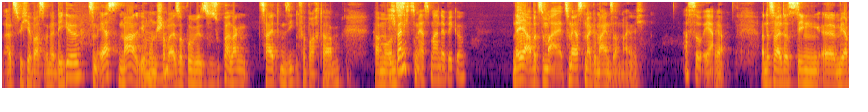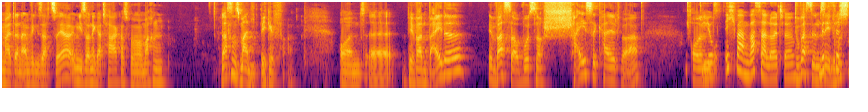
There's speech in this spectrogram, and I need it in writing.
als du hier warst an der Bigge, zum ersten Mal ironischerweise, mhm. obwohl wir so super lange Zeit in Siegen verbracht haben, haben wir uns. Ich war nicht zum ersten Mal in der Bigge. Naja, aber zum, zum ersten Mal gemeinsam, meine ich. Ach so, ja. Ja. Und das war halt das Ding, äh, wir haben halt dann einfach gesagt, so ja, irgendwie sonniger Tag, was wollen wir machen? Lass uns mal in die Bigge fahren. Und äh, wir waren beide im Wasser, obwohl es noch scheiße kalt war. Und jo, ich war im Wasser, Leute. Du warst im See. Du musst,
